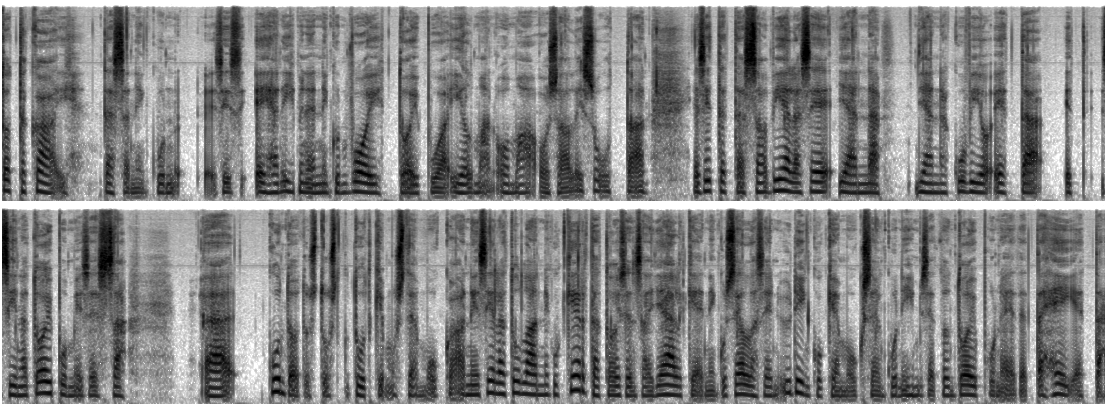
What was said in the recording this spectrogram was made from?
totta kai tässä niin kuin siis eihän ihminen niin kuin voi toipua ilman omaa osallisuuttaan. Ja sitten tässä on vielä se jännä, jännä kuvio, että, että siinä toipumisessa ää, kuntoutustutkimusten mukaan, niin siellä tullaan niin kuin kerta toisensa jälkeen niin kuin sellaiseen ydinkokemukseen, kun ihmiset on toipuneet, että hei, että,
